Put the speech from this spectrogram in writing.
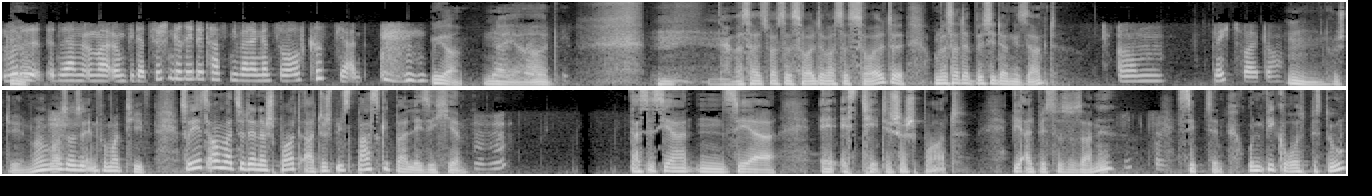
Und wo du dann immer irgendwie dazwischen geredet hast, und die war dann ganz so auf Christian. Ja, naja. Was heißt, was das sollte, was das sollte? Und was hat der Bissi dann gesagt? ähm, nichts weiter. Hm, verstehe. Na, War also sehr informativ. So, jetzt auch mal zu deiner Sportart. Du spielst Basketball, lese ich hier. Mhm. Das ist ja ein sehr äh, ästhetischer Sport. Wie alt bist du, Susanne? 17. 17. Und wie groß bist du?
